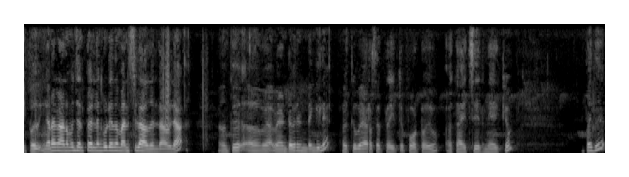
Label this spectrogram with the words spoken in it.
ഇപ്പോൾ ഇങ്ങനെ കാണുമ്പോൾ ചിലപ്പോൾ എല്ലാം കൂടി ഒന്നും മനസ്സിലാവുന്നുണ്ടാവില്ല. വേ- വേണ്ടവരുണ്ടെങ്കിൽ അവർക്ക് വേറെ സെപ്പറേറ്റ് ഫോട്ടോയും ഒക്കെ അയച്ചു തരുന്നതായിരിക്കും. അപ്പോൾ ഇത്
